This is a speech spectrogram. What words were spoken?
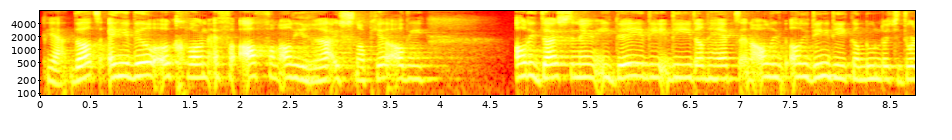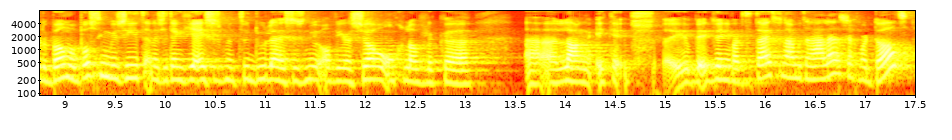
ja, dat. En je wil ook gewoon even af van al die ruis, snap je? Al die, al die duizenden ideeën die, die je dan hebt. En al die, al die dingen die je kan doen. Dat je door de bomen bos niet meer ziet. En dat je denkt, jezus, mijn to-do-lijst is nu alweer zo ongelooflijk uh, uh, lang. Ik, ik, ik, weet niet waar ik de tijd vandaan moet halen. Zeg maar dat.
